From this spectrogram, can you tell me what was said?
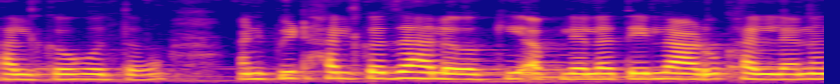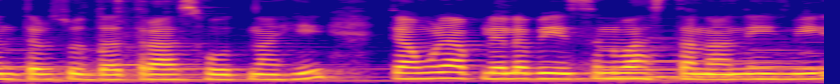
हलकं होतं. आणि पीठ हलकं झालं की आपल्याला ते लाडू खाल्ल्यानंतरसुद्धा त्रास होत नाही. त्यामुळे आपल्याला बेसन भाजताना नेहमी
